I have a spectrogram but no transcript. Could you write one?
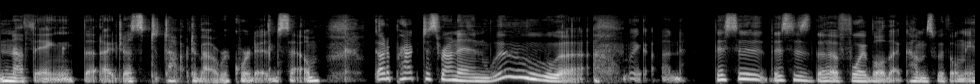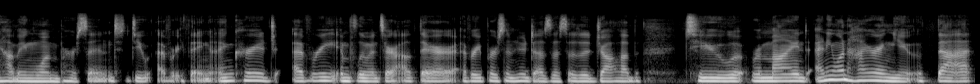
nothing that I just talked about recorded. So got a practice run in. Woo! Oh my god. This is this is the foible that comes with only having one person to do everything. I encourage every influencer out there, every person who does this as a job to remind anyone hiring you that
